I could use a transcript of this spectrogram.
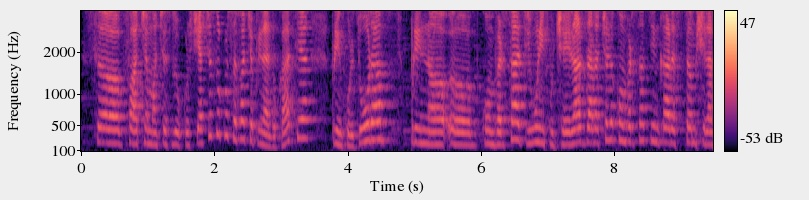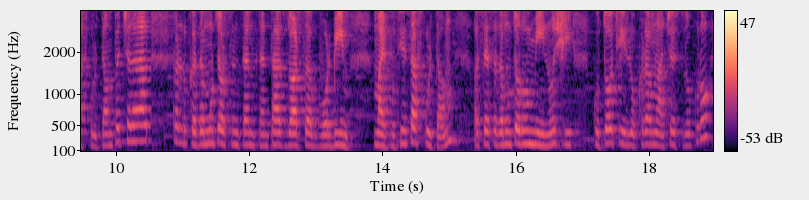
să facem acest lucru. Și acest lucru se face prin educație, prin cultură, prin uh, uh, conversații unii cu ceilalți, dar acele conversații în care stăm și le ascultăm pe celălalt, pentru că de multe ori suntem tentați doar să vorbim, mai puțin să ascultăm. Asta este de multe ori un minus și cu toții lucrăm la acest lucru.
